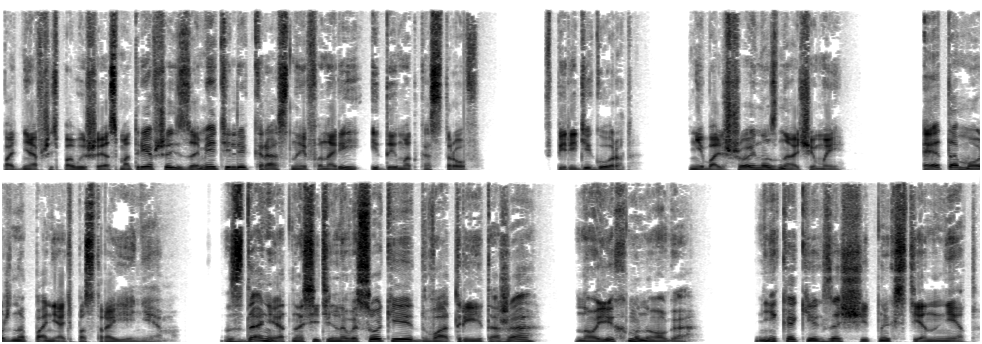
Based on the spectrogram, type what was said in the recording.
Поднявшись повыше и осмотревшись, заметили красные фонари и дым от костров. Впереди город. Небольшой, но значимый. Это можно понять по строениям. Здания относительно высокие, 2-3 этажа, но их много. Никаких защитных стен нет.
